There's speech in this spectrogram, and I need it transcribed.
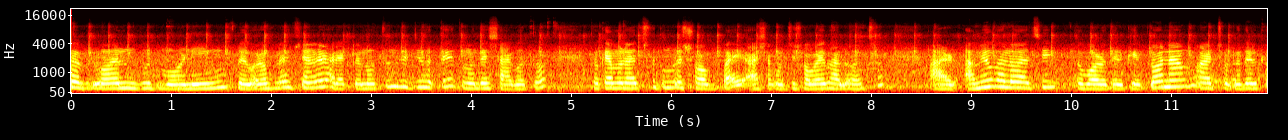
everyone good morning flavour of life channel আর একটা নতুন ভিডিও হতে তোমাদের স্বাগত। তো কেমন আছো তোমরা সবাই? আশা করছি সবাই ভালো আছো। আর আমিও ভালো আছি। তো বড়োদেরকে প্রণাম আর ছোটোদেরকে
